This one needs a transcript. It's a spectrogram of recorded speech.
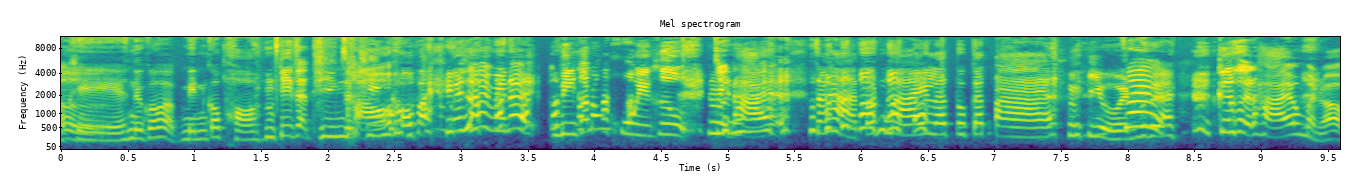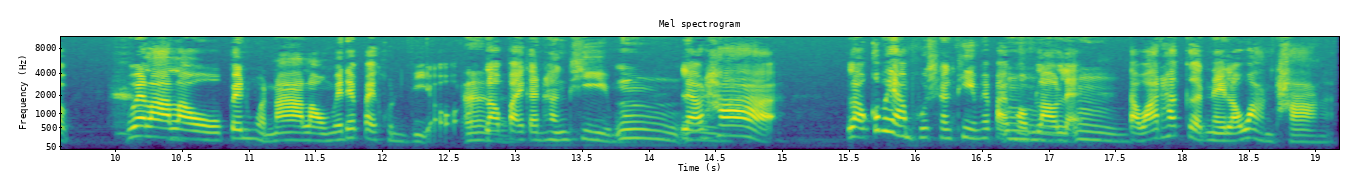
โอเคนึกว่าแบบมินก็พร้อมที่จะทิ้งจะเขาทิ้งเขาไปไม่ใช่ไม่ได้มินก็ต้องคุยคือสุดท้ายจะหาต้นไม้และตุ๊กตาอยู่เป็นเพื่อนคือสุดท้ายมันเหมือนแบบเวลาเราเป็นหัวหน้าเราไม่ได้ไปคนเดียวอ่าเราไปกันทั้งทีมอืมแล้วถ้าเราก็พยายามพุชทั้งทีมให้ไปพร้อมเราแหละอืมแต่ว่าถ้าเกิดในระหว่างทางอะ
